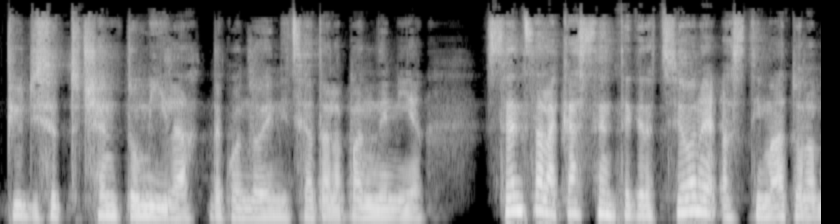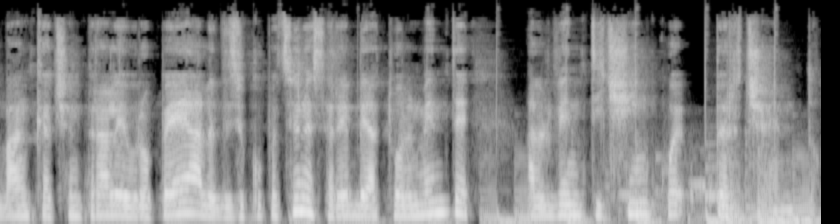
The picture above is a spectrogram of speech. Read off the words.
più di 700.000 da quando è iniziata la pandemia. Senza la cassa integrazione, ha stimato la Banca Centrale Europea, la disoccupazione sarebbe attualmente al 25%.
